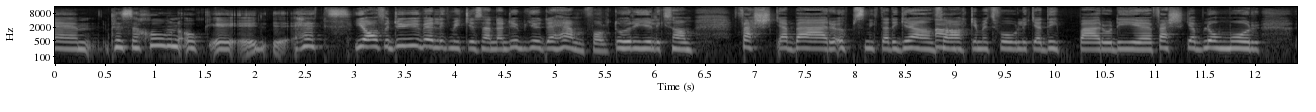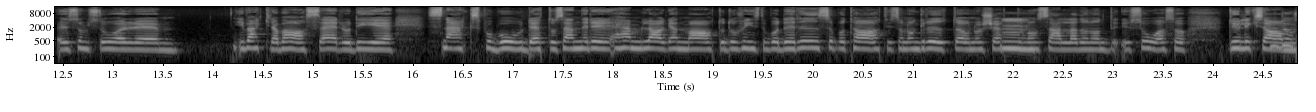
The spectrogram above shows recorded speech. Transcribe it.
eh, prestation och eh, eh, hets. Ja, för du är ju väldigt mycket så här, när du bjuder hem folk, då är det ju liksom färska bär och uppsnittade grönsaker med två olika dippar och det är färska blommor eh, som står eh, i vackra vaser och det är snacks på bordet och sen är det hemlagad mat och då finns det både ris och potatis och någon gryta och någon kött och någon sallad och någon sås och du liksom,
